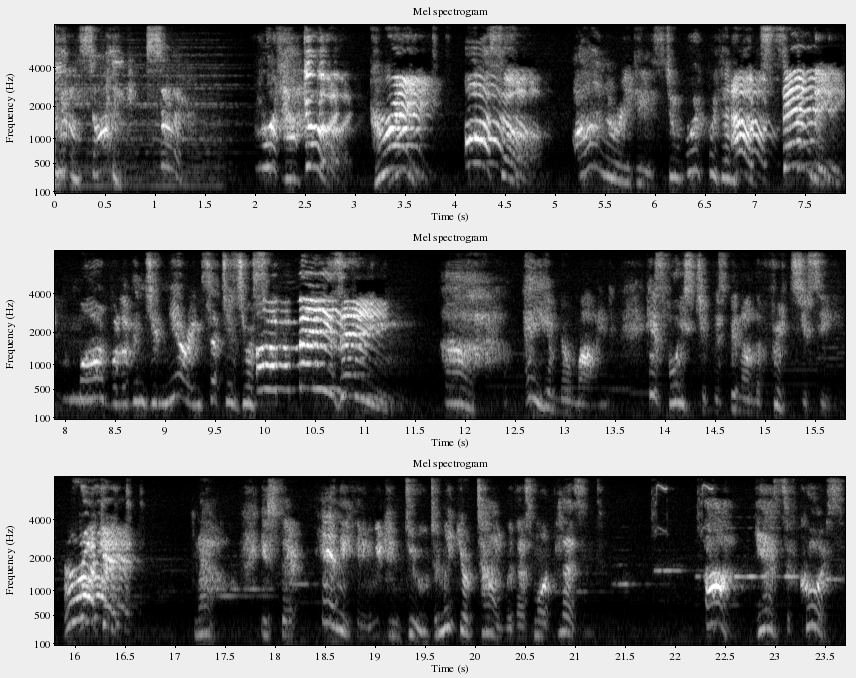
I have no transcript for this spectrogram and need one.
Little Sonic, sir, what a Good! Great! Awesome! honor it is to work with an Outstanding! marvel of engineering such as yourself. Amazing! Ah, pay him no mind. His voice chip has been on the fritz, you see. Rocket! Now, is there anything we can do to make your time with us more pleasant? Ah, yes, of course.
